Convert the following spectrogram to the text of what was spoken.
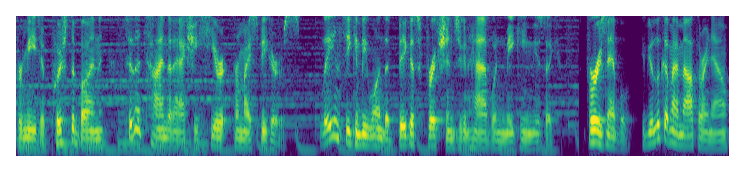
for me to push the button to the time that I actually hear it from my speakers. Latency can be one of the biggest frictions you can have when making music. For example, if you look at my mouth right now,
